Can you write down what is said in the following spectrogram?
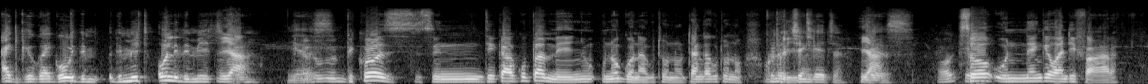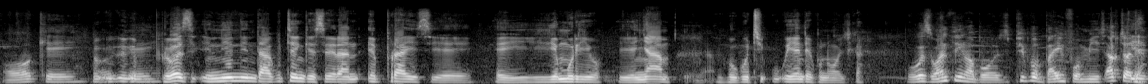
I go, I go with the, the meat, only the meat. yeah Yes. Uh, because ndikakupa mhenyu unogona kutonotanga kutono Kunochengeta. Yeah. Yes. Okay. so unenge wandifara okay. Okay. because inini ndakutengesera eprice ye- ye- yemuriwo yenyama yokuti uende kunodya Because one thing about people buying for meat, actually, Yeah.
